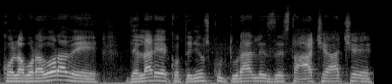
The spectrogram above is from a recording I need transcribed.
colaboradora de, del área de contenidos culturales de esta HH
